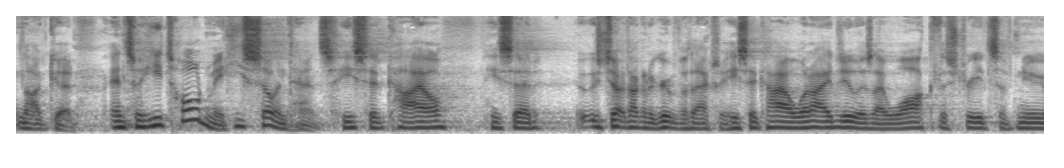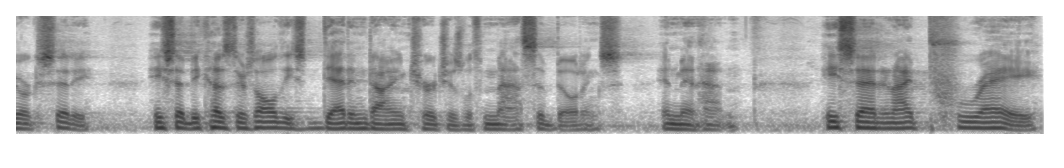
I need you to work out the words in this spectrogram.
not good. And so he told me, he's so intense. He said, Kyle, he said, it was talking to a group of us actually. He said, Kyle, what I do is I walk the streets of New York City. He said, because there's all these dead and dying churches with massive buildings in Manhattan. He said, and I pray,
